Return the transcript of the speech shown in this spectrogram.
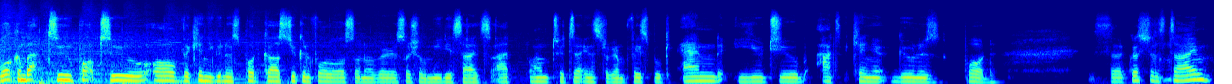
Welcome back to part two of the Kenya Gooners podcast. You can follow us on our various social media sites at on Twitter, Instagram, Facebook, and YouTube at Kenya Gooners Pod. It's uh, questions time.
